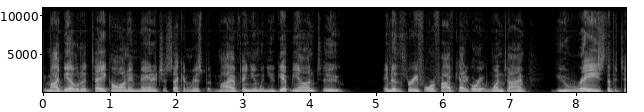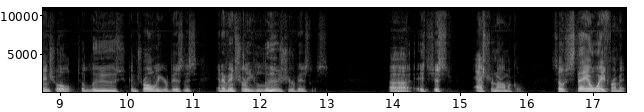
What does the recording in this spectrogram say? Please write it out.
You might be able to take on and manage a second risk, but my opinion, when you get beyond two into the three, four, five category at one time, you raise the potential to lose control of your business and eventually lose your business. Uh, it's just astronomical. So stay away from it.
